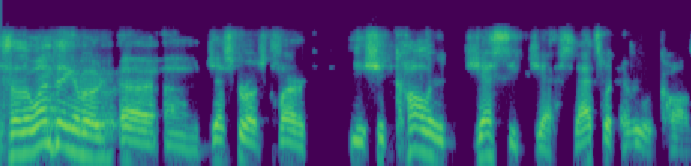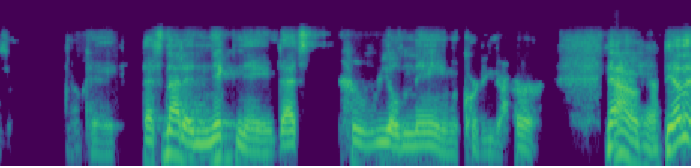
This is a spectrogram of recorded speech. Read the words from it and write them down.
So the one thing about uh, uh, Jessica Rose Clark, you should call her Jessie Jess. That's what everyone calls her. Okay, that's not a nickname. That's her real name, according to her. Now, oh, okay. the other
